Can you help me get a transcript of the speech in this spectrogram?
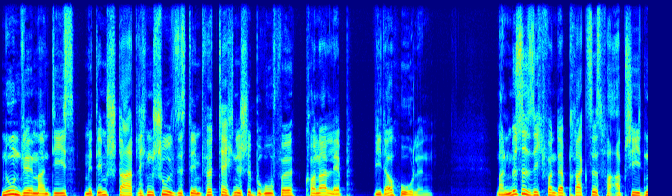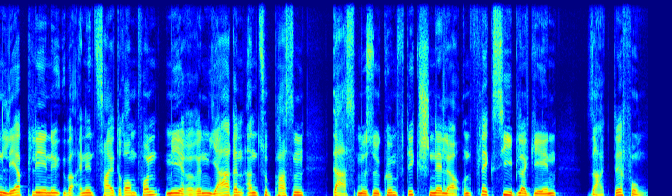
Nun will man dies mit dem staatlichen Schulsystem für technische Berufe CONALEP wiederholen. Man müsse sich von der Praxis verabschieden, Lehrpläne über einen Zeitraum von mehreren Jahren anzupassen. Das müsse künftig schneller und flexibler gehen, sagt der Funk.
